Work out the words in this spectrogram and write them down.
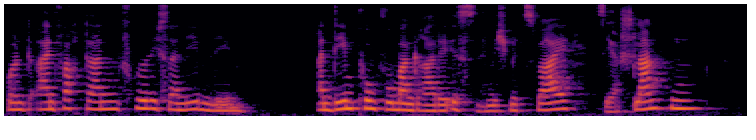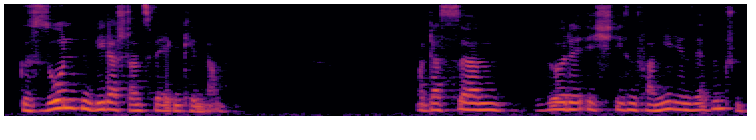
und einfach dann fröhlich sein Leben leben. An dem Punkt, wo man gerade ist, nämlich mit zwei sehr schlanken, gesunden, widerstandsfähigen Kindern. Und das ähm, würde ich diesen Familien sehr wünschen.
